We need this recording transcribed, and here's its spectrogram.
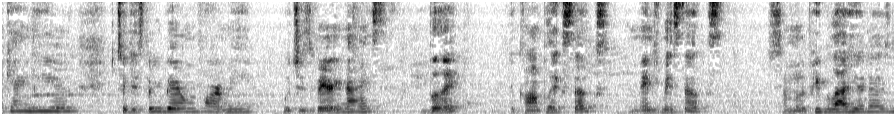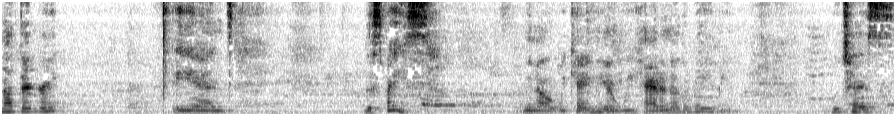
came here to this three bedroom apartment, which is very nice, but the complex sucks, the management sucks. Some of the people out here that is not that great. And the space, you know, we came here and we had another baby which has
